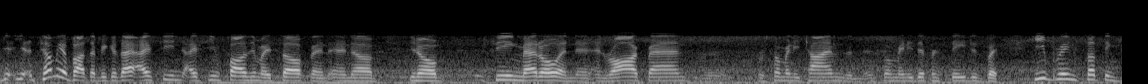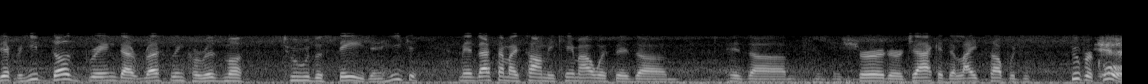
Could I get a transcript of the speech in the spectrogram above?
Yeah, yeah, tell me about that because I, I've seen I've seen Fozzy myself and and uh, you know seeing metal and, and, and rock bands for so many times and, and so many different stages, but he brings something different. He does bring that wrestling charisma to the stage, and he just man. Last time I saw him, he came out with his um, his um, his shirt or jacket that lights up, which is super cool.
